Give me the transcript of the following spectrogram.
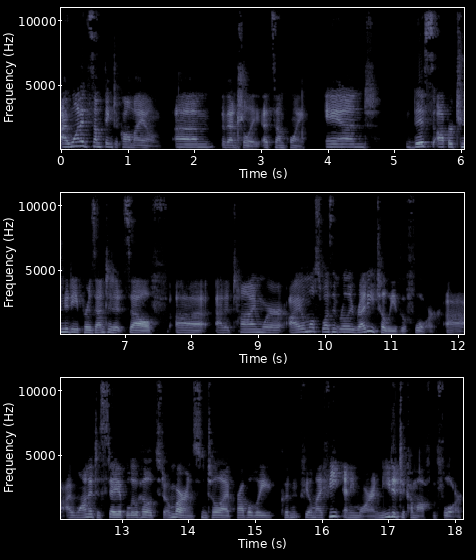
I wanted something to call my own um, eventually at some point. And this opportunity presented itself uh, at a time where I almost wasn't really ready to leave the floor. Uh, I wanted to stay at Blue Hill at Stone Barns until I probably couldn't feel my feet anymore and needed to come off the floor.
